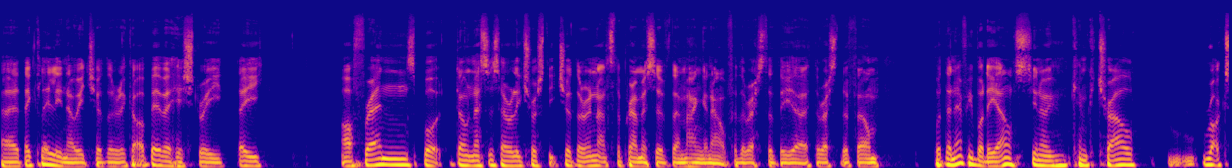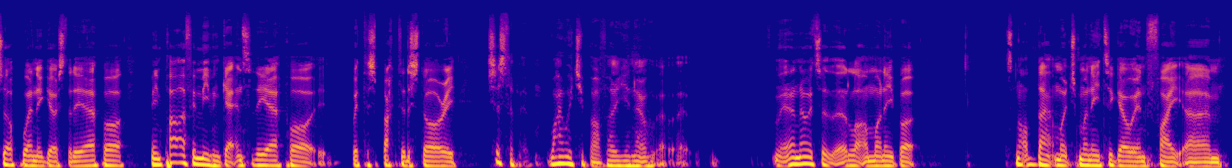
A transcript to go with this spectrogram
Uh, they clearly know each other. They've got a bit of a history. They are friends, but don't necessarily trust each other, and that's the premise of them hanging out for the rest of the uh, the rest of the film. But then everybody else, you know, Kim Cattrall rocks up when he goes to the airport. I mean, part of him even getting to the airport with this back to the story, it's just a bit. Why would you bother? You know, I know it's a, a lot of money, but it's not that much money to go and fight um,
